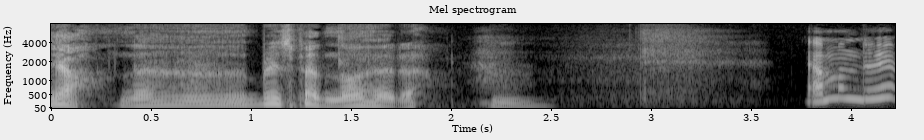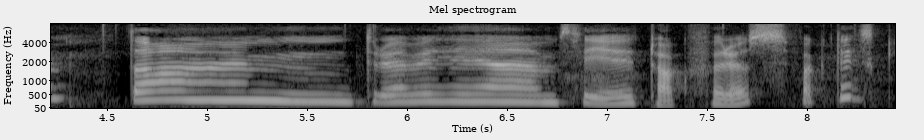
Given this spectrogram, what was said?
Ja, det blir spennende å høre. Ja, men du, da mm, tror jeg vi eh, sier takk for oss, faktisk.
